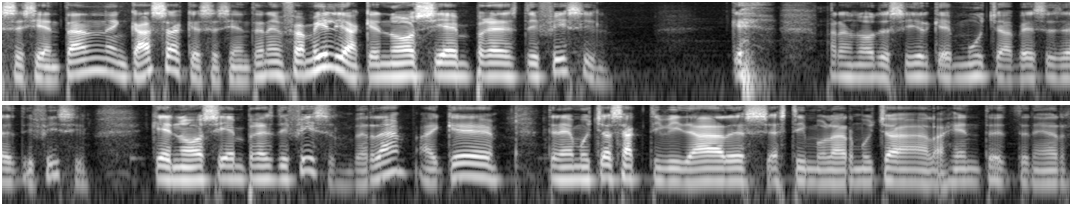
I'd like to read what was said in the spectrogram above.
se sientan en casa, que se sientan en familia, que no siempre es difícil. Que, para no decir que muchas veces es difícil, que no siempre es difícil, ¿verdad? Hay que tener muchas actividades, estimular mucha a la gente, tener,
